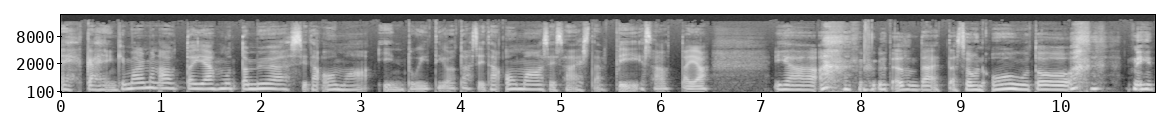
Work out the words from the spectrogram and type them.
ehkä henkimaailman auttajia, mutta myös sitä omaa intuitiota, sitä omaa sisäistä viisautta. Ja, ja kun tässä on tämä, että se on outoa, niin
